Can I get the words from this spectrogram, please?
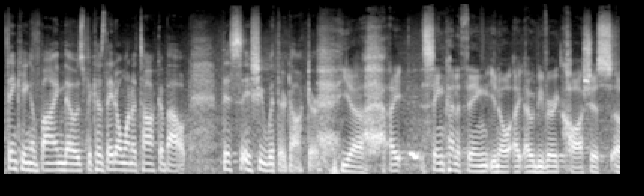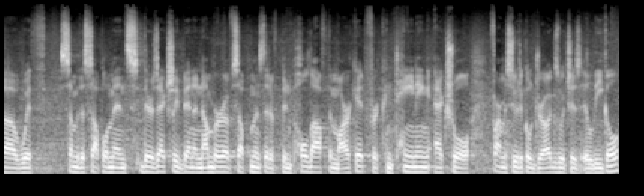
thinking of buying those because they don't want to talk about this issue with their doctor. Yeah, I, same kind of thing. You know, I, I would be very cautious uh, with some of the supplements. There's actually been a number of supplements that have been pulled off the market for containing actual pharmaceutical drugs, which is illegal.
